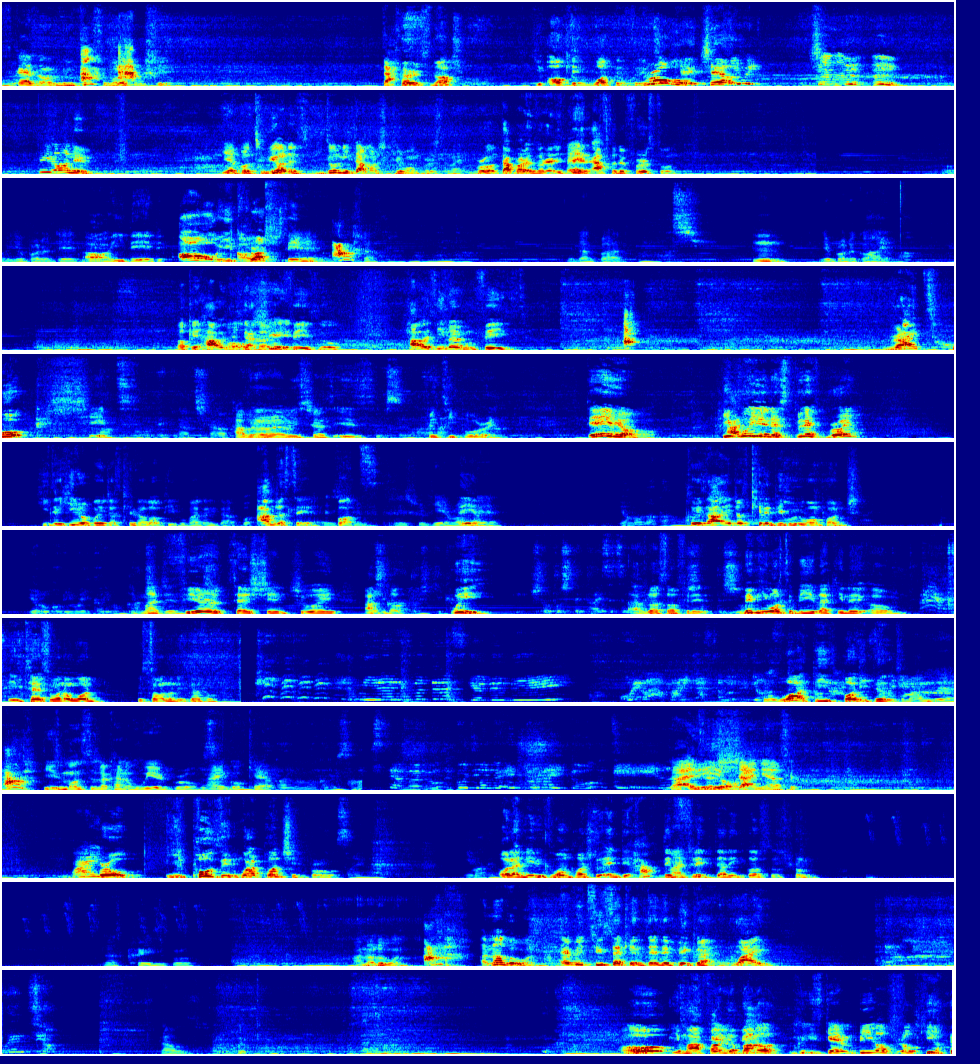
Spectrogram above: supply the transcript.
This guy's on invincible or some shit. That hurts, no? You, okay, what the flip? Bro, okay, chill. you- Mm-mm. Be on him. Yeah, but to be honest, you don't need that much to kill one person. Like, Bro, that brother's already dead after the first one. oh, your brother dead. Oh, he did. Oh, he Oh, crushed him. yeah, Ah. That's, yeah, that's bad. Mm. Your brother gone. Okay, how is this Oh, guy not shit. even phased though? How is he not even phased? Ah. Right hook. Shit. Having an enemy strength is pretty boring. Damn! He How put you in a split, bro. He's a hero, but he just killed a lot of people by doing that. But I'm just saying, It's but true. It's true. He ain't wrong Damn. there. so he's out here just killing people with one punch. Imagine. Fear, tension, joy, anger. Wait, I've lost something. in- Maybe he wants to be like in a um intense one on one with someone on his level. What are these body builds, man? Yeah. Ah! These monsters are kind of weird, bro. I ain't gonna care. That is Leo. a shiny ass. Why? Bro, he's posing while punching, bro. All I need is one punch to end it. How they flip that he got so strong? That's crazy, bro. Another one. Ah! Another one. Every two seconds, there's a big guy. Why? That was quick. Oh, oh you might find your bottle. Up. He's getting beat up low key.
